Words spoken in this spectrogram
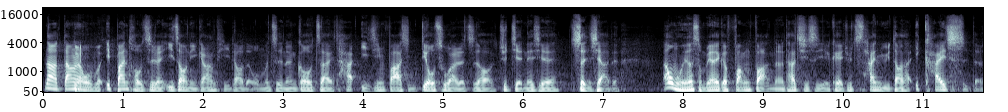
那当然，我们一般投资人依照你刚刚提到的，我们只能够在它已经发行丢出来了之后去捡那些剩下的。那我们有什么样一个方法呢？它其实也可以去参与到它一开始的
